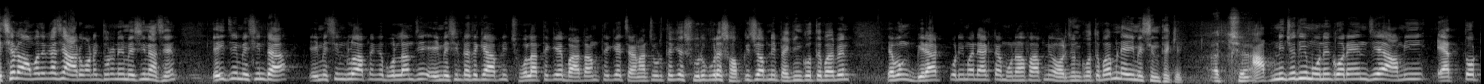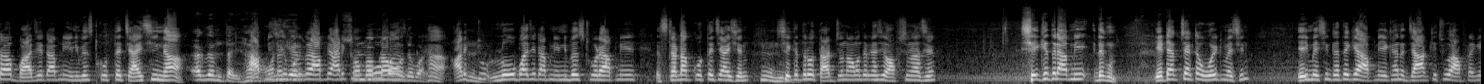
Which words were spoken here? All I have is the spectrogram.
এছাড়াও আমাদের কাছে আরও অনেক ধরনের মেশিন আছে। এই যে মেশিনটা এই মেশিনগুলো আপনাকে বললাম যে এই মেশিনটা থেকে আপনি ছোলা থেকে বাদাম থেকে চানাচুর থেকে শুরু করে সব কিছু আপনি প্যাকিং করতে পারবেন এবং বিরাট পরিমাণে একটা মুনাফা আপনি অর্জন করতে পারবেন এই মেশিন থেকে। আচ্ছা। আপনি যদি মনে করেন যে আমি এতটা বাজেট আপনি ইনভেস্ট করতে চাইছি না একদম তাই হ্যাঁ আপনি যদি মনে করেন আপনি আরেকটু সম্ভব না হতে পারে। হ্যাঁ আরেকটু লো বাজেট আপনি ইনভেস্ট করে আপনি স্টার্ট আপ করতে চাইছেন সেক্ষেত্রেও তার জন্য আমাদের কাছে অপশন আছে। সেক্ষেত্রে আপনি দেখুন এটা হচ্ছে একটা ওয়েট মেশিন এই মেশিনটা থেকে আপনি এখানে যা কিছু আপনাকে,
